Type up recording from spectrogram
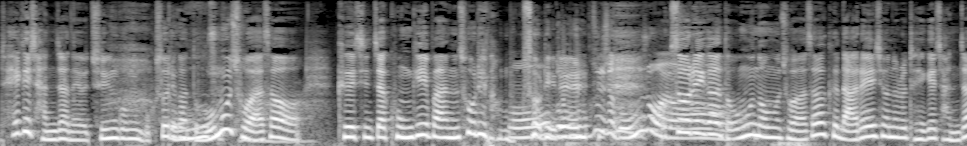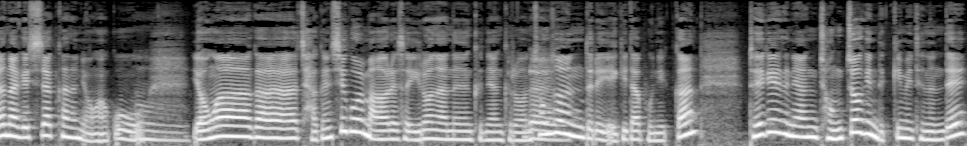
되게 잔잔해요. 주인공의 목소리가 너무 너무, 좋아서 그 진짜 공기 반 소리 반 어, 목소리를 너무, 목소리 진짜 너무 좋아요. 목소리가 너무 너무 좋아서 그 나레이션으로 되게 잔잔하게 시작하는 영화고 음. 영화가 작은 시골 마을에서 일어나는 그냥 그런 네. 청소년들의 얘기다 보니까 되게 그냥 정적인 느낌이 드는데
